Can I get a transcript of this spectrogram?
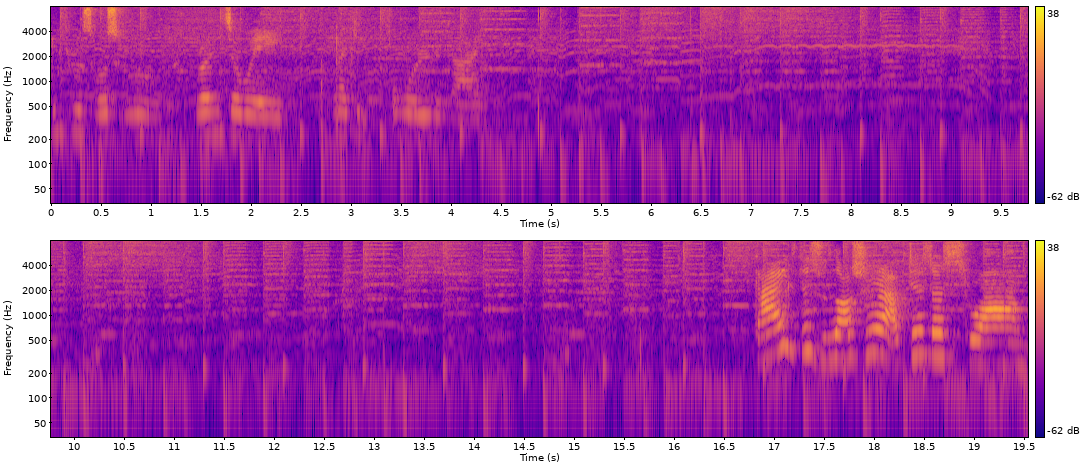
Diplosaurus ru- runs away like an old guy. Guys, these velociraptors are strong.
